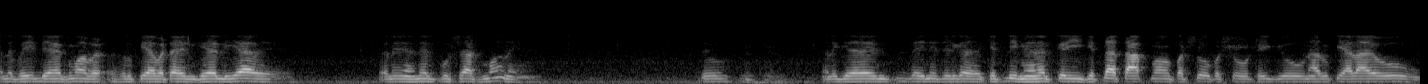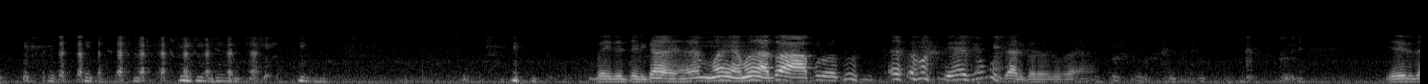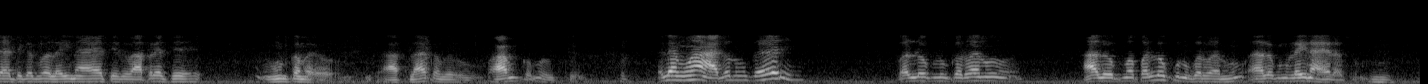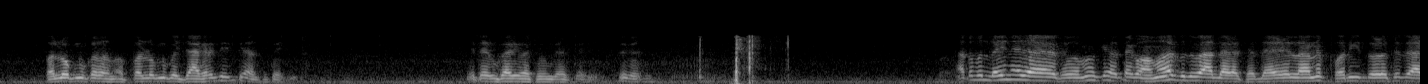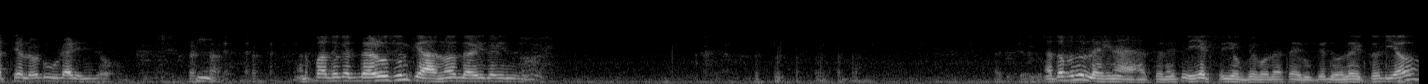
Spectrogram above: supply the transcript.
અને ભાઈ બેંકમાં રૂપિયા વટાઈને ઘેર લઈ આવે અને એને જ પુરુષાર્થ માને અને ઘેર લઈને કેટલી મહેનત કરી કેટલા તાપમાં પરસો પરસો થઈ ગયો ના રૂપિયા લાવ્યો ભાઈને ચડકા એમાં એમાં આ તો આપણું હતું. શું પુરસાદ કર્યો હતો? એ રીતે આ જગતમાં લઈને આવ્યા છે વાપરે છે. હું કમાયો આટલા કમાયો આમ કમાયું છે? એટલે હું આગળ હું કહે પરલોકનું કરવાનું આ લોકમાં પરલોકનું કરવાનું આ લોકનું લઈને આવેલા છું. પરલોકનું કરવાનું પરલોકનું કોઈ જાગૃતિ ક્યાં છે કઈ? એટલે ઉગાડી વાત ઊંઘ કર્યું. શું આ તો બધું લઈને જ આવ્યા છો. અમે કે અમારે બધું આ દળે છે. દળેલા ને ફરી દોડે છે આછે લોટ ઉડાડી દીધો. અને પાછું કે દળું છું ને કે આનો દળી દળી આ તો બધું લઈને આવ્યા હતો નહીં તો એક સહયોગ ભેગો ના થાય, રૂપિયા ડોલો એક તો લઈ આવો.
